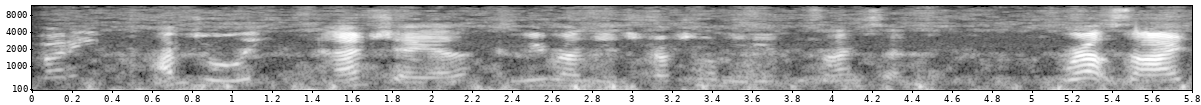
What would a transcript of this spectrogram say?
everybody. I'm Julie. And I'm Shaya. And we run the Instructional Media Design Center. We're outside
